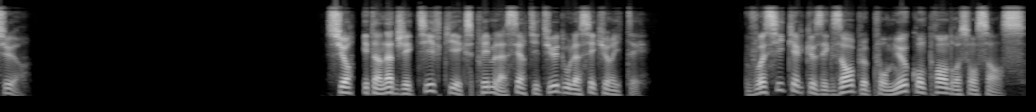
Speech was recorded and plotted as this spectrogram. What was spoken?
sûr. Sûr est un adjectif qui exprime la certitude ou la sécurité. Voici quelques exemples pour mieux comprendre son sens.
